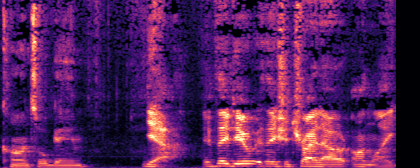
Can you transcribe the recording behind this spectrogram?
console game. yeah, if they do, they should try it out on like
